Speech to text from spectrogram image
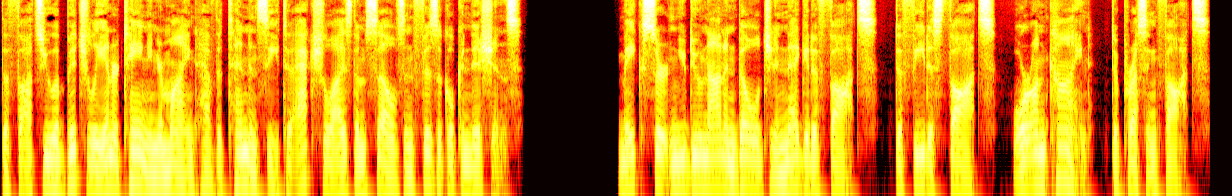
The thoughts you habitually entertain in your mind have the tendency to actualize themselves in physical conditions. Make certain you do not indulge in negative thoughts, defeatist thoughts, or unkind, depressing thoughts.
